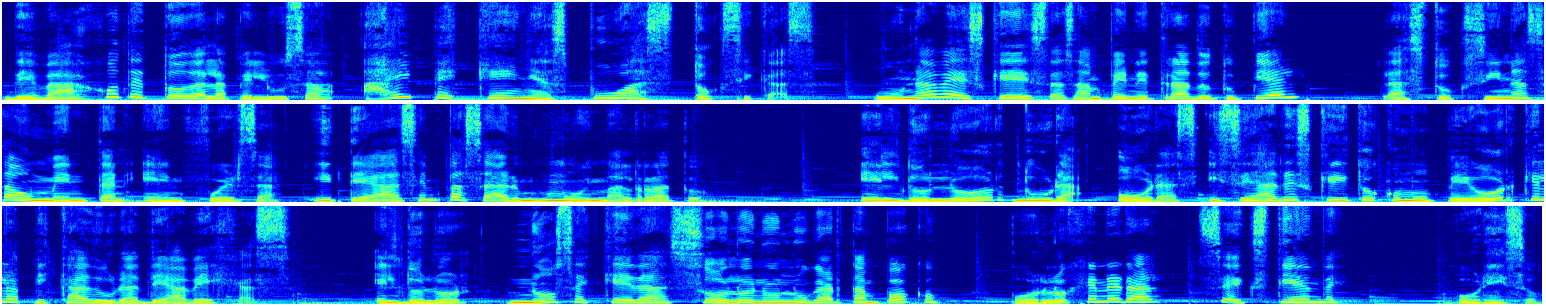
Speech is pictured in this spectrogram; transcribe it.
Debajo de toda la pelusa hay pequeñas púas tóxicas. Una vez que estas han penetrado tu piel, las toxinas aumentan en fuerza y te hacen pasar muy mal rato. El dolor dura horas y se ha descrito como peor que la picadura de abejas. El dolor no se queda solo en un lugar tampoco. Por lo general, se extiende. Por eso,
